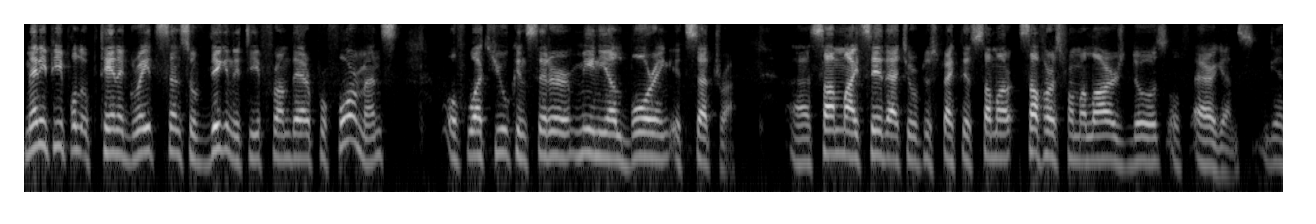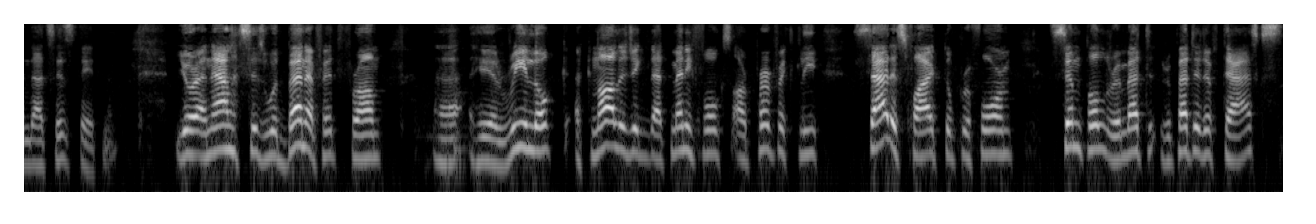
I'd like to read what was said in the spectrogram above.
many people obtain a great sense of dignity from their performance of what you consider menial, boring, etc. Uh, some might say that your perspective suffers from a large dose of arrogance. Again, that's his statement your analysis would benefit from uh, a relook, acknowledging that many folks are perfectly satisfied to perform simple, repetitive tasks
